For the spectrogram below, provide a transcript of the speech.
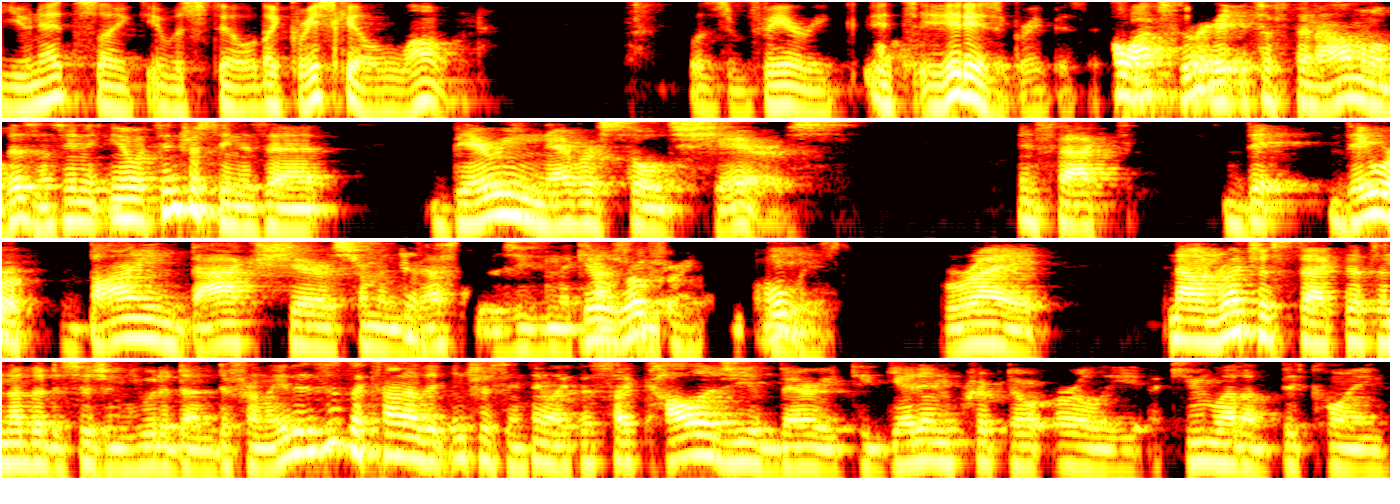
units, like it was still like Grayscale alone was very it's oh. it is a great business. Oh, absolutely. It's a phenomenal business. And you know what's interesting is that Barry never sold shares. In fact, they they were buying back shares from investors using the cash. from- always. Right. Now, in retrospect, that's another decision he would have done differently. This is the kind of the interesting thing, like the psychology of Barry to get in crypto early, accumulate a Bitcoin,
